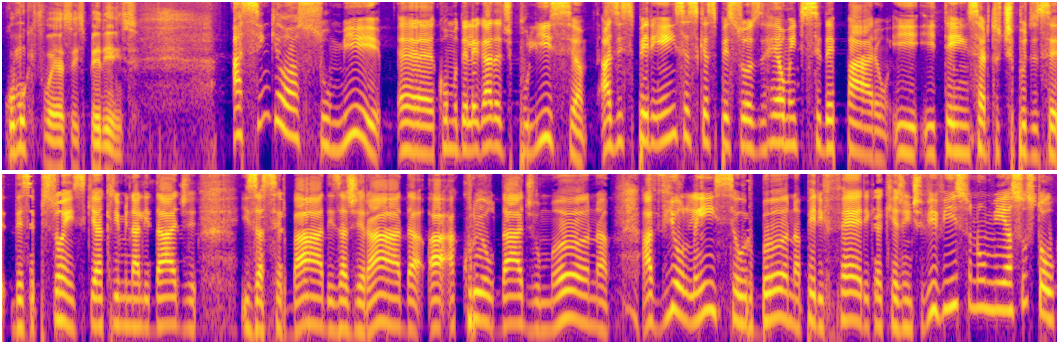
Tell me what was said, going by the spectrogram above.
Como que foi essa experiência? Assim que eu assumi é, como delegada de polícia, as experiências que as pessoas realmente se deparam e, e têm certo tipo de decepções, que é a criminalidade exacerbada, exagerada, a, a, crueldade humana, a violência urbana, periférica que a gente vive, isso não me assustou,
